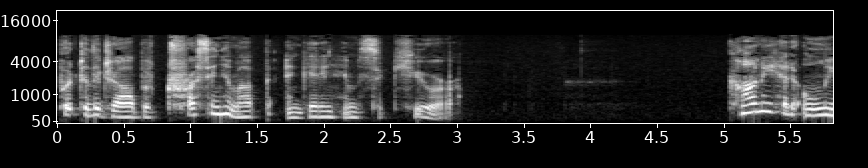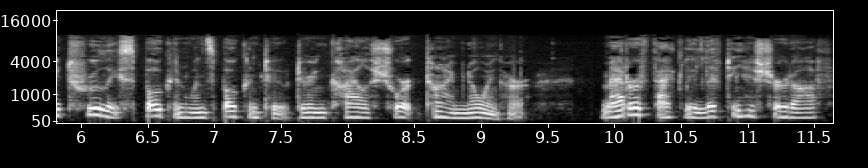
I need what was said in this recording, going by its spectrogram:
put to the job of trussing him up and getting him secure. Connie had only truly spoken when spoken to during Kyle's short time knowing her, matter of factly lifting his shirt off,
